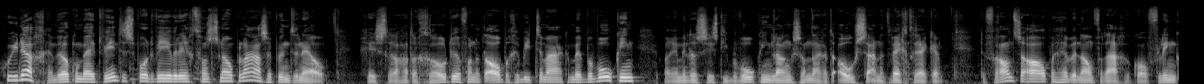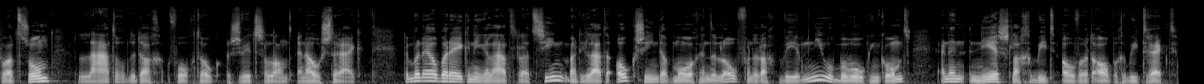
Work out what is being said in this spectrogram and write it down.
Goeiedag en welkom bij het wintersportweerbericht van snowplaza.nl. Gisteren had een groot deel van het Alpengebied te maken met bewolking, maar inmiddels is die bewolking langzaam naar het oosten aan het wegtrekken. De Franse Alpen hebben dan vandaag ook al flink wat zon. Later op de dag volgt ook Zwitserland en Oostenrijk. De modelberekeningen laten dat zien, maar die laten ook zien dat morgen in de loop van de dag weer nieuwe bewolking komt en een neerslaggebied over het Alpengebied trekt.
